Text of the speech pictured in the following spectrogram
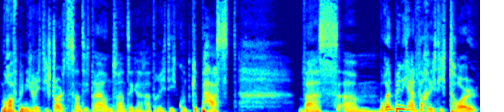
worauf bin ich richtig stolz 2023? Das hat richtig gut gepasst. Was, ähm, worin bin ich einfach richtig toll?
